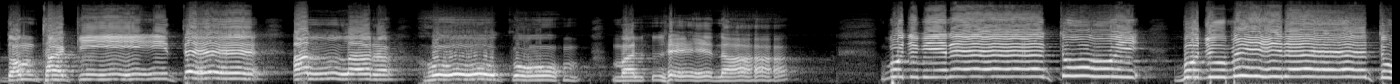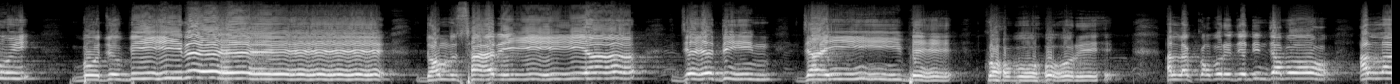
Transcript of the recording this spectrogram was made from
দম থাকিতে আল্লাহর হুকুম মানলে না। বুঝবি রে তুই, বুঝবি রে তুই, বুঝবি রে। দম সারিয়া যেদিন যাইবে কবরে। আল্লাহ কবরে যেদিন যাব, আল্লাহ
